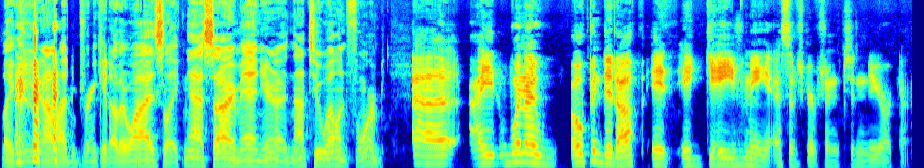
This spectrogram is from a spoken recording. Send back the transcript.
Like you're not allowed to drink it otherwise? Like, nah, sorry, man, you're not too well informed. Uh, I when I opened it up, it it gave me a subscription to the New York Times.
